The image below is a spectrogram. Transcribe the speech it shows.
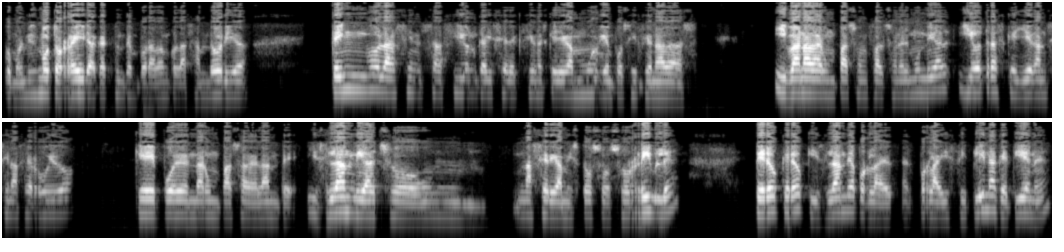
como el mismo Torreira, que ha hecho un temporadón con la Sampdoria. Tengo la sensación que hay selecciones que llegan muy bien posicionadas y van a dar un paso en falso en el Mundial, y otras que llegan sin hacer ruido, que pueden dar un paso adelante. Islandia ha hecho un- una serie de amistosos horrible, pero creo que Islandia, por la, por la disciplina que tiene,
